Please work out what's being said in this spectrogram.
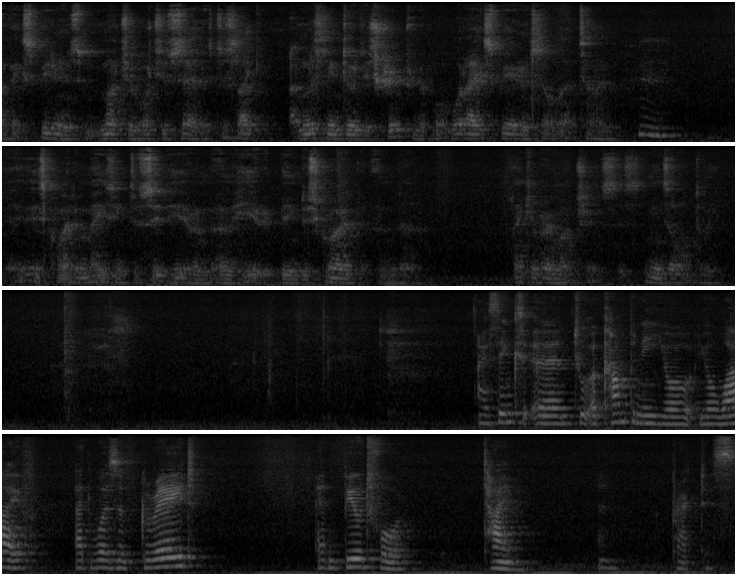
I've experienced much of what you said. It's just like I'm listening to a description of what, what I experienced all that time. Hmm. It's quite amazing to sit here and, and hear it being described. And uh, thank you very much. It's, it means a lot to me. I think uh, to accompany your, your wife, that was a great and beautiful time and practice.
